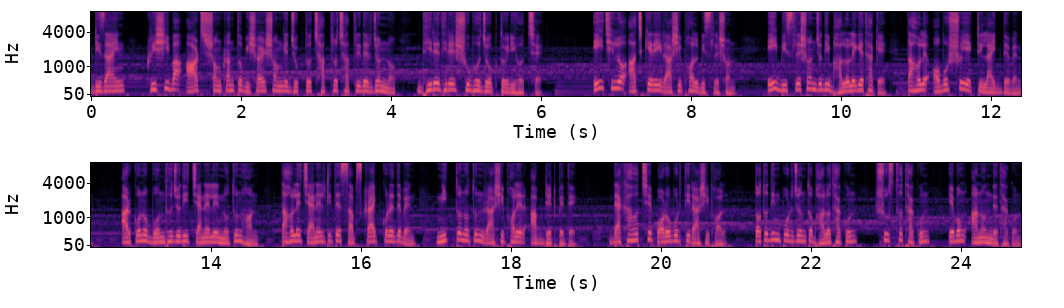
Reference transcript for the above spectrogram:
ডিজাইন, কৃষি বা আর্টস সংক্রান্ত বিষয়ের সঙ্গে যুক্ত ছাত্রছাত্রীদের জন্য ধীরে ধীরে শুভ যোগ তৈরি হচ্ছে। এই ছিল আজকের এই রাশিফল বিশ্লেষণ। এই বিশ্লেষণ যদি ভালো লেগে থাকে, তাহলে অবশ্যই একটি লাইক দেবেন। আর কোনো বন্ধু যদি চ্যানেলে নতুন হন, তাহলে চ্যানেলটিতে সাবস্ক্রাইব করে দেবেন নিত্য নতুন রাশিফলের আপডেট পেতে। দেখা হচ্ছে পরবর্তী রাশিফল। ততদিন পর্যন্ত ভালো থাকুন সুস্থ থাকুন এবং আনন্দে থাকুন।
